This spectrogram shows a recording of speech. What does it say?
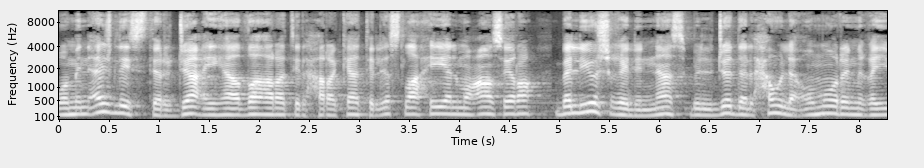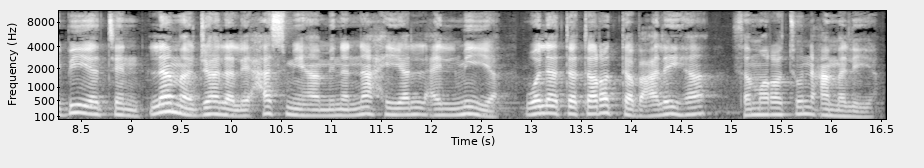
ومن أجل استرجاعها ظهرت الحركات الإصلاحية المعاصرة بل يشغل الناس بالجدل حول أمور غيبية لا مجال لحسمها من الناحية العلمية ولا تترتب عليها ثمرة عملية.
